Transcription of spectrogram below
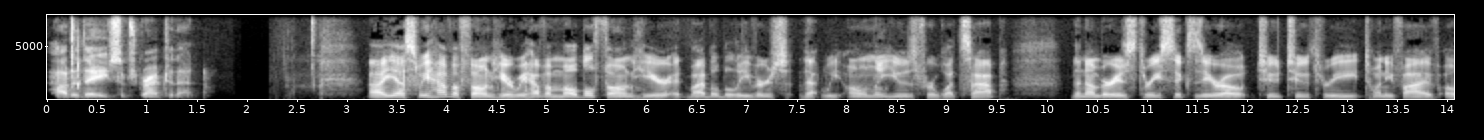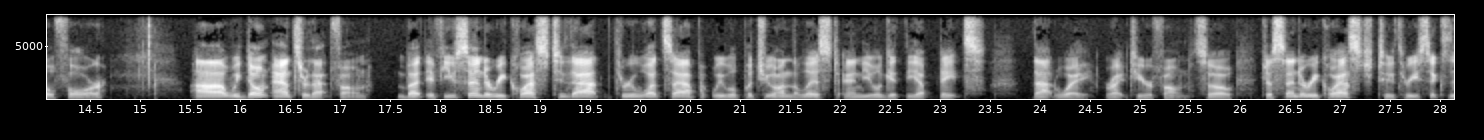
how do they subscribe to that? Uh, yes, we have a phone here. We have a mobile phone here at Bible Believers that we only use for WhatsApp. The number is 360 223 2504. Uh, we don't answer that phone, but if you send a request to that through WhatsApp, we will put you on the list and you will get the updates that way right to your phone. So just send a request to 360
